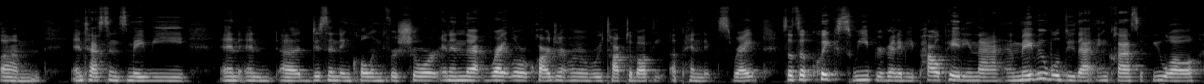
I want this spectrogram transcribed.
um, intestines, maybe, and, and uh, descending colon for sure. And in that right lower quadrant, remember we talked about the appendix, right? So it's a quick sweep. You're going to be palpating that. And maybe we'll do that in class if you all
